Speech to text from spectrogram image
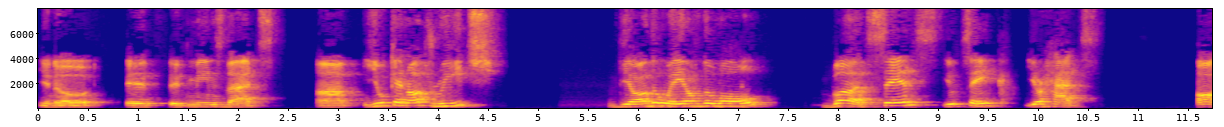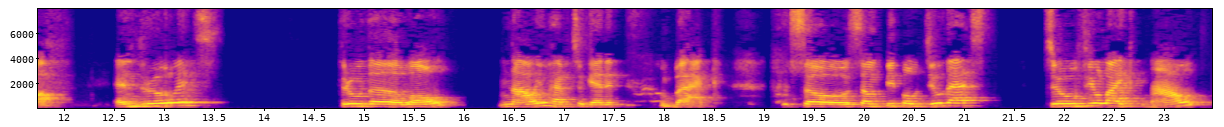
You know, it it means that uh, you cannot reach the other way of the wall but since you take your hat off and threw it through the wall, now you have to get it back. So some people do that to feel like now,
